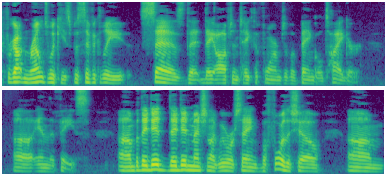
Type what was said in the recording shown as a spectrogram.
Forgotten Realms wiki specifically says that they often take the forms of a Bengal tiger uh, in the face. Um, but they did they did mention like we were saying before the show um,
